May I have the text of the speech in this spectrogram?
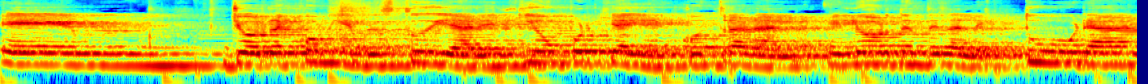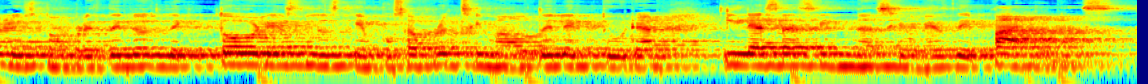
Em, yo recomiendo estudiar el guion porque ahí encontrarán el orden de la lectura, los nombres de los lectores, los tiempos aproximados de lectura y las asignaciones de páginas.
